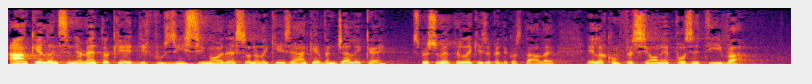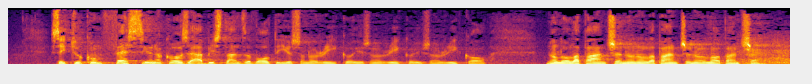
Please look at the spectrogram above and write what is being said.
Anche l'insegnamento che è diffusissimo adesso nelle chiese anche evangeliche, specialmente nella chiesa pentecostale, è la confessione positiva. Se tu confessi una cosa abbastanza volte, io sono ricco, io sono ricco, io sono ricco, non ho la pancia, non ho la pancia, non ho la pancia.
